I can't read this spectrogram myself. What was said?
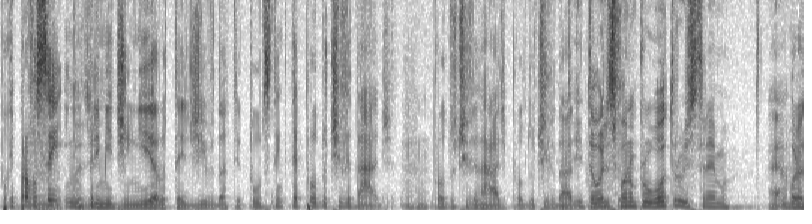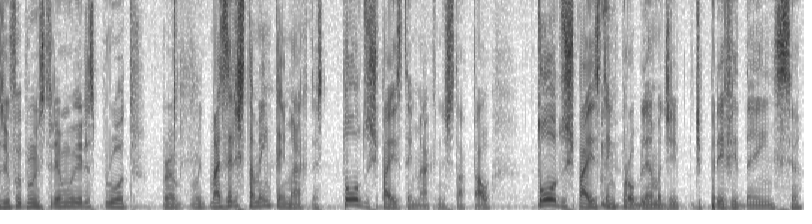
Porque para você hum, imprimir dinheiro, ter dívida, ter tudo, você tem que ter produtividade. Uhum. Produtividade, produtividade. Então produtividade. eles foram para o outro extremo. É. O Brasil foi para um extremo e eles para o outro. Pra... Mas eles também têm máquinas. Todos os países têm máquina estatal. Todos os países têm problema de, de previdência.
